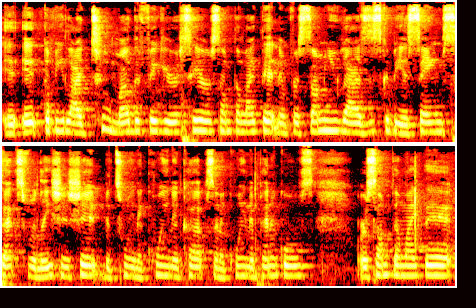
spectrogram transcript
It, it could be like two mother figures here or something like that. And for some of you guys, this could be a same-sex relationship between a Queen of Cups and a Queen of Pentacles or something like that.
